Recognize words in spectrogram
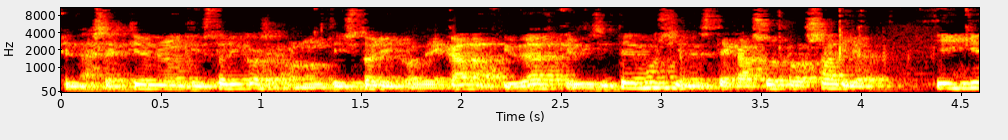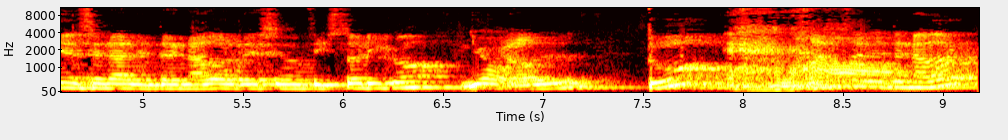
En la sección del once histórico será un once histórico de cada ciudad que visitemos y en este caso es Rosario. ¿Y quién será el entrenador de ese once histórico? Yo. ¿Tú? ¿Vas a ser el entrenador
